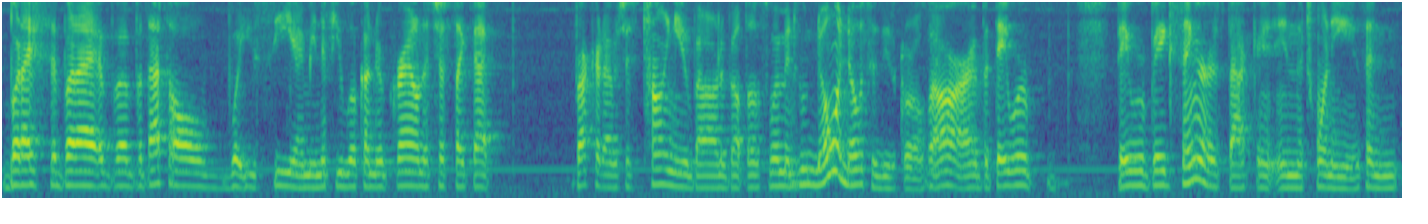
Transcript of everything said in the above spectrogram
But i said but i but, but that's all what you see. I mean if you look underground it's just like that record i was just telling you about about those women who no one knows who these girls are but they were they were big singers back in, in the 20s and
